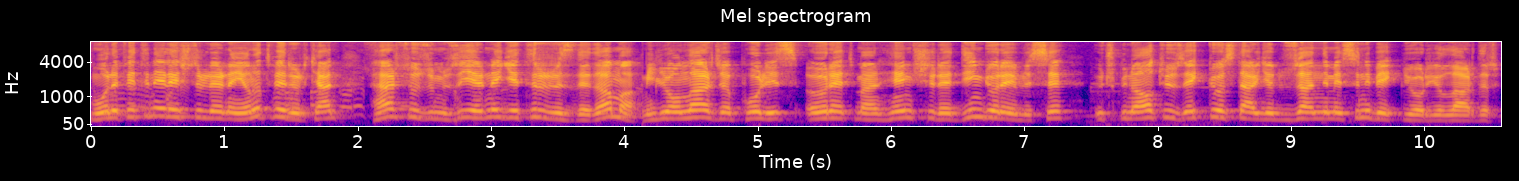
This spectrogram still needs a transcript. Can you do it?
muhalefetin eleştirilerine yanıt verirken her sözümüzü yerine getiririz dedi ama milyonlarca polis, öğretmen, hemşire, din görevlisi 3600 ek gösterge düzenlemesini bekliyor yıllardır.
